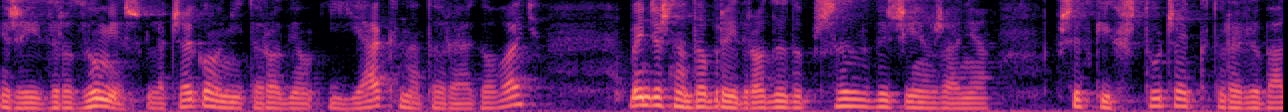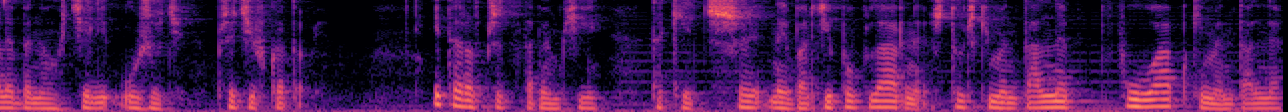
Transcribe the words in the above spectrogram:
Jeżeli zrozumiesz, dlaczego oni to robią i jak na to reagować, będziesz na dobrej drodze do przezwyciężania wszystkich sztuczek, które rywale będą chcieli użyć przeciwko tobie. I teraz przedstawiam Ci takie trzy najbardziej popularne sztuczki mentalne, pułapki mentalne,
